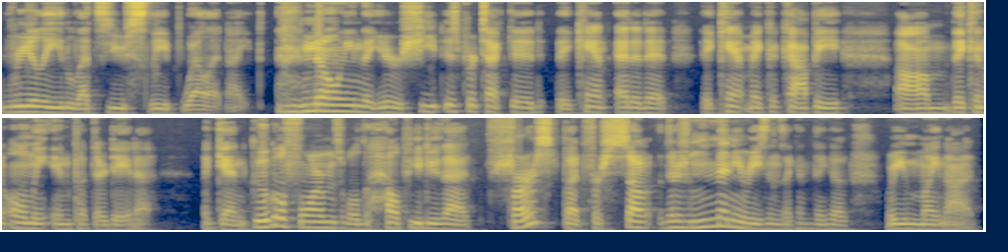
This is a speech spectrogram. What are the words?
really lets you sleep well at night. Knowing that your sheet is protected they can't edit it they can't make a copy um, they can only input their data. Again google forms will help you do that first but for some there's many reasons i can think of where you might not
